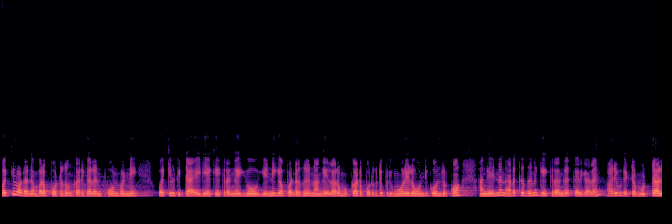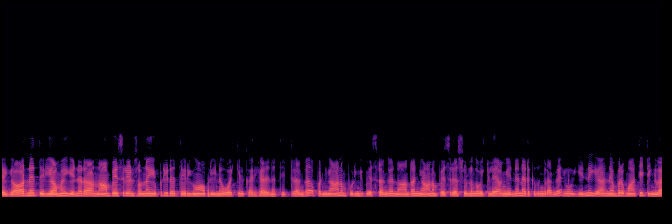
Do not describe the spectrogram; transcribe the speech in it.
வக்கீலோட நம்பரை போட்டதும் கரிகாலன் ஃபோன் பண்ணி வக்கீல்கிட்ட ஐடியா கேட்குறாங்க ஐயோ என்னையா பண்ணுறது நாங்கள் எல்லாரும் முக்காட்டை போட்டுக்கிட்டு இப்படி மூலையில் ஒண்டிக்கு வந்திருக்கோம் அங்கே என்ன நடக்குதுன்னு கேட்குறாங்க கரிகாலன். அறிவு கெட்ட முட்டாளை யாருன்னே தெரியாமல் என்னடா நான் பேசுகிறேன்னு சொன்னால் எப்படிடா தெரியும்? அப்படின்னு வக்கீல் கரிகாலனை திட்டுறாங்க. அப்போ ஞானம் பிடுங்கி பேசுகிறாங்க நான் தான் ஞானம் பேசுகிறேன் சொல்லுங்க வைக்கல அங்கே என்ன நடக்குதுங்கிறாங்க. ஐயோ என்னையா? நம்பர் மாத்திட்டீங்களா?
